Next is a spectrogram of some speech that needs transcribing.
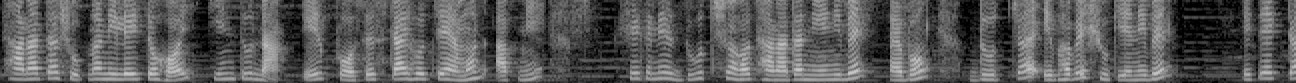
ছানাটা শুকনা নিলেই তো হয়, কিন্তু না। এর প্রসেসটাই হচ্ছে এমন, আপনি সেখানে দুধ সহ ছানাটা নিয়ে নেবেন এবং দুধটা এভাবে শুকিয়ে নেবেন। এতে একটা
